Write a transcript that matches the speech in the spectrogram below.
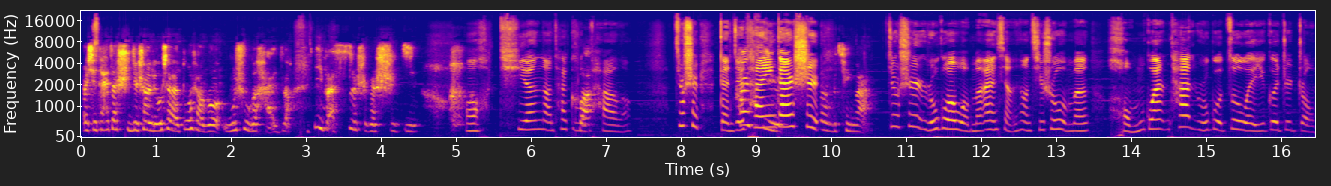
而且他还在世界上留下了多少个无数个孩子？一百四十个世纪。哦天呐，太可怕了！就是感觉他应该是分不清啊。就是如果我们按想象，其实我们宏观，它如果作为一个这种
